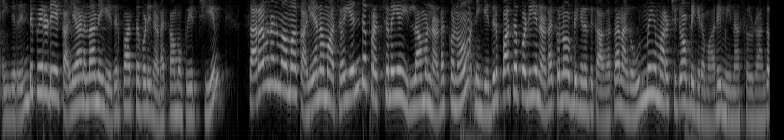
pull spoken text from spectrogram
எங்கள் ரெண்டு பேருடைய கல்யாணம் தான் நீங்கள் எதிர்பார்த்தபடி நடக்காமல் போயிடுச்சு சரவணன் மாமா கல்யாணமாச்சோ எந்த பிரச்சனையும் இல்லாமல் நடக்கணும் நீங்கள் எதிர்பார்த்தபடியே நடக்கணும் அப்படிங்கிறதுக்காக தான் நாங்கள் உண்மையை மறைச்சிட்டோம் அப்படிங்கிற மாதிரி மீனா சொல்கிறாங்க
